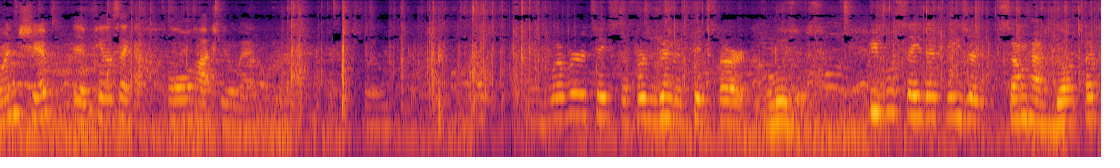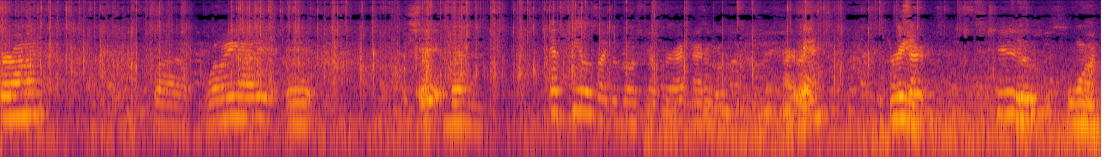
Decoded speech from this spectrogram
one chip, it feels like a whole hot Cheeto bag. And whoever takes the first drink of Kickstart loses. People say that these are some have ghost pepper on them, but when we got it, it it burned. It feels like a ghost pepper. I had to go. Alright, ready? Three, Is there two, two? one.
